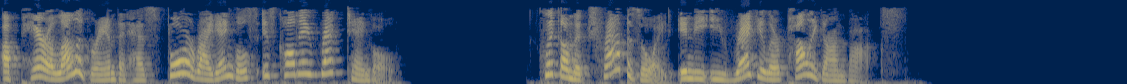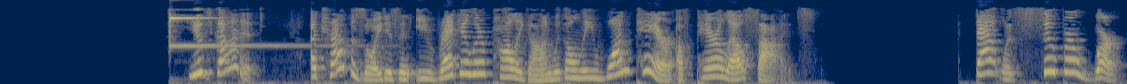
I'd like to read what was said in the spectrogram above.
A parallelogram that has four right angles is called a rectangle. Click on the trapezoid in the irregular polygon box. You've got it! A trapezoid is an irregular polygon with only one pair of parallel sides. That was super work!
